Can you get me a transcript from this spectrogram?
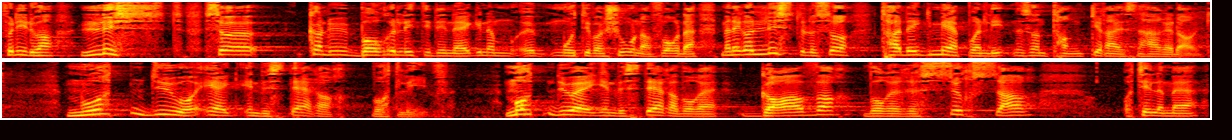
fordi du har lyst, så kan du bore litt i dine egne eh, motivasjoner for det. Men jeg har lyst til å ta deg med på en liten sånn tankereise her i dag. Måten du og jeg investerer vårt liv, måten du og jeg investerer våre gaver, våre ressurser og til og med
